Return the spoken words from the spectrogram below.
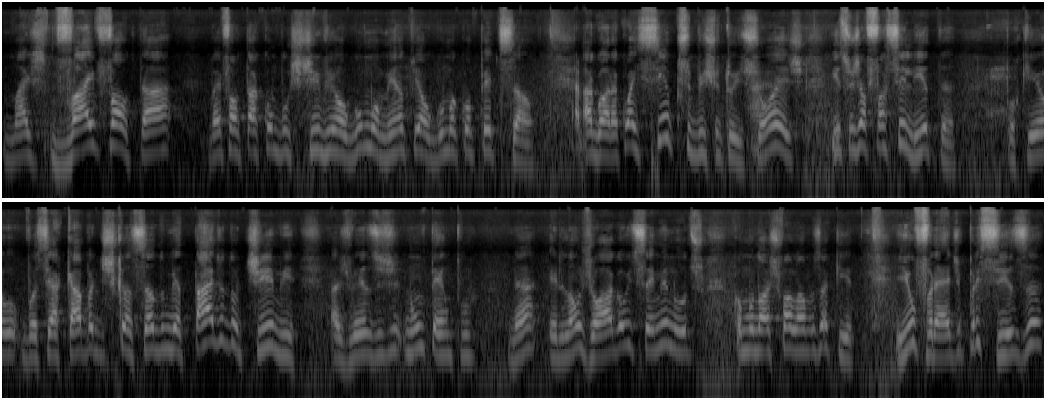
mas vai faltar vai faltar combustível em algum momento, em alguma competição. Agora, com as cinco substituições, isso já facilita, porque você acaba descansando metade do time, às vezes, num tempo. Né? Ele não joga os 100 minutos, como nós falamos aqui. E o Fred precisa,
